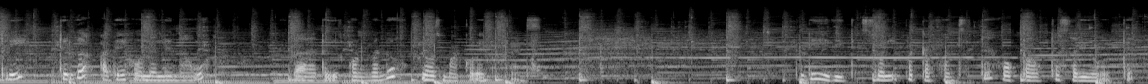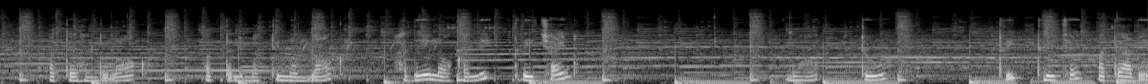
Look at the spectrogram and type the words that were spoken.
ತ್ರೀ ತಿರ್ಗ ಅದೇ ಹೋಲಲ್ಲಿ ನಾವು ದಾರ ತೆಗೆದುಕೊಂಡು ಬಂದು ಕ್ಲೋಸ್ ಮಾಡ್ಕೋಬೇಕು ನೋಡಿ ಈ ರೀತಿ ಸ್ವಲ್ಪ ಟಫ್ ಅನಿಸುತ್ತೆ, ಹೋಗ್ತಾ ಹೋಗ್ತಾ ಸರಿ ಹೋಗುತ್ತೆ. ಮತ್ತು ಒಂದು ಲಾಕ್ ಪಕ್ಕದಲ್ಲಿ ಮತ್ತಿನ್ನೊಂದು ಲಾಕ್ ಅದೇ ಲಾಕಲ್ಲಿ three chain one two three three chain ಮತ್ತು ಅದೇ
